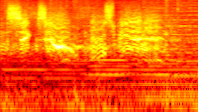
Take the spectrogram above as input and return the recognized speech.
160. Full speed ahead.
